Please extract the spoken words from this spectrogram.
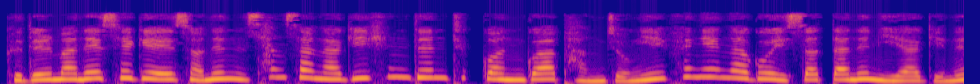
그들만의 세계에서는 상상하기 힘든 특권과 방종이 횡행하고 있었다는 이야기는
